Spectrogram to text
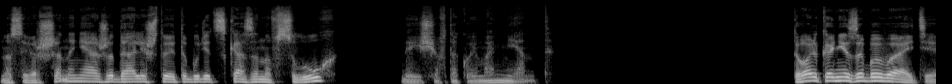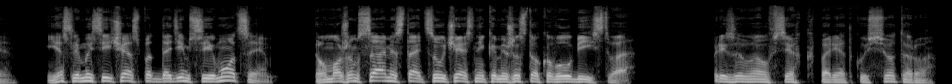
но совершенно не ожидали, что это будет сказано вслух, да еще в такой момент. «Только не забывайте, если мы сейчас поддадимся эмоциям, то можем сами стать соучастниками жестокого убийства», призывал всех к порядку Сёторо,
